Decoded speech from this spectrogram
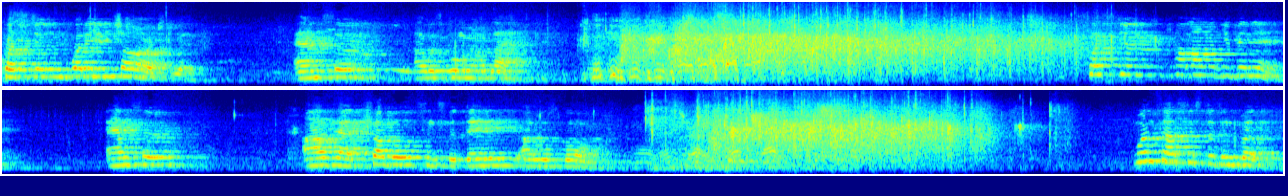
Question, what are you charged with? Answer, I was born black. Question, how long have you been in? Answer, I've had trouble since the day I was born. Once our sisters and brothers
